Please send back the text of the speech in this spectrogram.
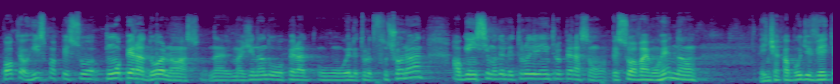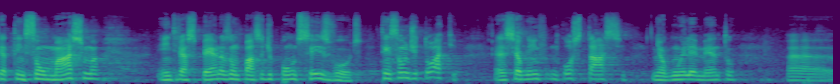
qual que é o risco uma pessoa, um operador nosso, né? imaginando o, operador, o eletrodo funcionando, alguém em cima do eletrodo e entra em operação. A pessoa vai morrer? Não. A gente acabou de ver que a tensão máxima entre as pernas não passa de 0,6 volts. Tensão de toque é se alguém encostasse em algum elemento, eh,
